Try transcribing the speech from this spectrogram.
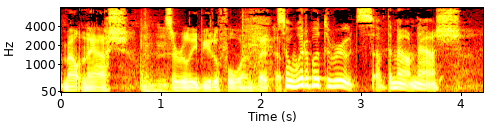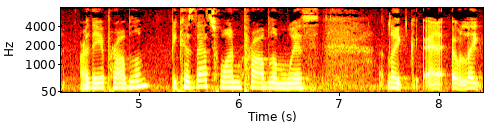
mountain ash. It's a really beautiful one. But So what about the roots of the mountain ash? Are they a problem? Because that's one problem with, like, uh, like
